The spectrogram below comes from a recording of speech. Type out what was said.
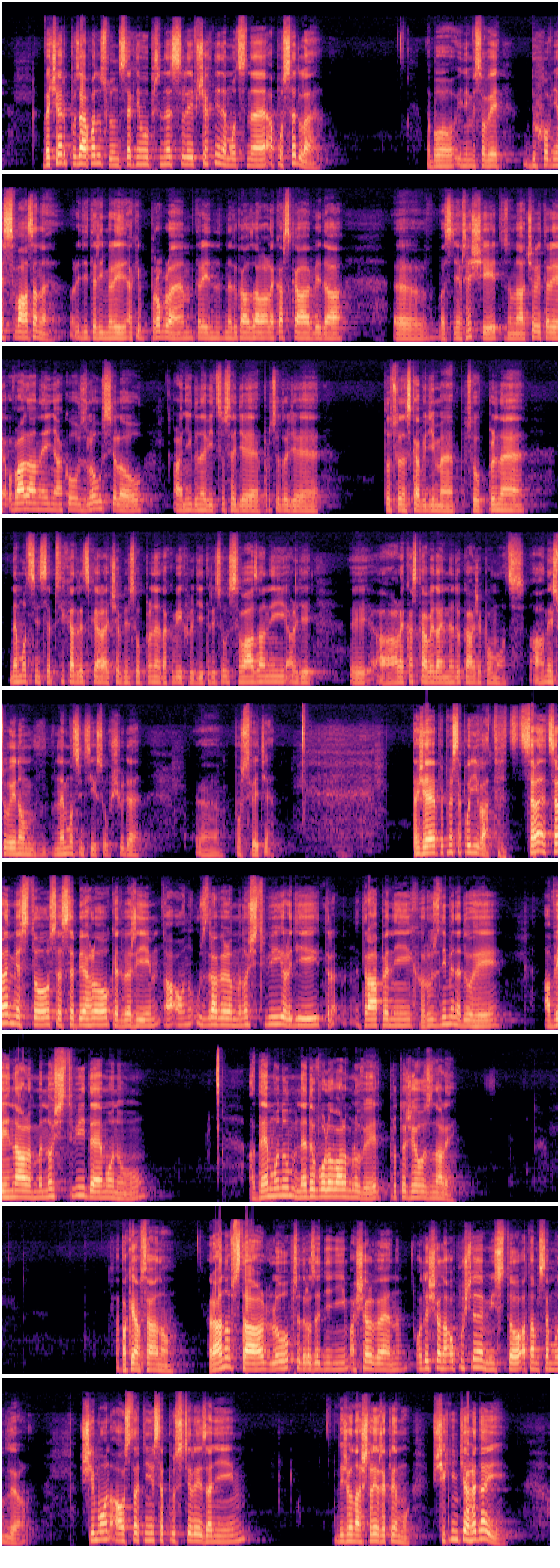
Večer po západu slunce k němu přinesli všechny nemocné a posedlé. nebo jinými slovy duchovně svázané. Lidi, kteří měli nějaký problém, který nedokázala lékařská věda vlastně řešit. To znamená člověk, který je ovládaný nějakou zlou silou, ale nikdo neví, co se děje, proč se to děje. To, co dneska vidíme, jsou plné nemocnice, psychiatrické léčebny jsou plné takových lidí, kteří jsou svázaní a lidi a lékařská věda jim nedokáže pomoct. A nejsou jenom v nemocnicích, jsou všude eh, po světě. Takže pojďme se podívat. Celé, celé město se seběhlo ke dveřím a on uzdravil množství lidí trápených různými neduhy a vyhnal množství démonů a démonům nedovoloval mluvit, protože ho znali. A pak je napsáno, ráno vstál dlouho před rozedněním a šel ven, odešel na opuštěné místo a tam se modlil. Šimon a ostatní se pustili za ním, když ho našli, řekli mu, všichni tě hledají.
